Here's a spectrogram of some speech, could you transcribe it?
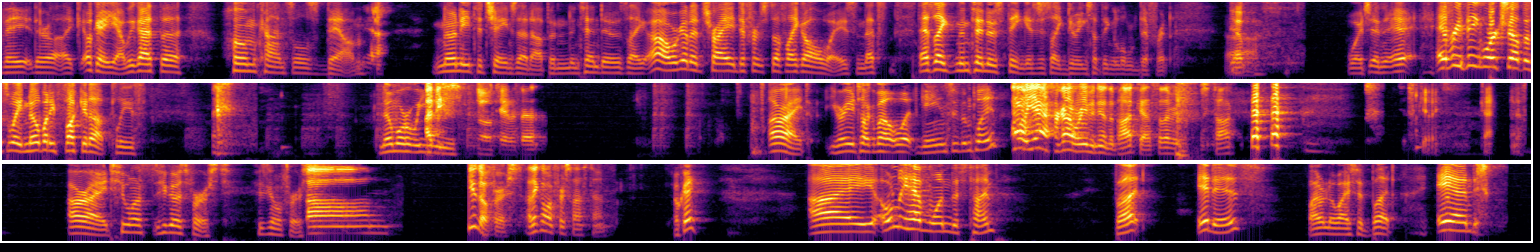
they they're like, okay, yeah, we got the home consoles down. Yeah. No need to change that up. And Nintendo's like, oh, we're gonna try different stuff like always, and that's that's like Nintendo's thing is just like doing something a little different. Yep. Uh, which and e- everything works out this way. Nobody fuck it up, please. No more I'd be so okay with that. All right, you ready to talk about what games we've been playing? Oh yeah, I forgot we're even doing the podcast. So let me just talk. just kidding. Kind of. All right, who wants? who goes first? Who's going first? Um, you go first. I think I went first last time. okay, I only have one this time, but it is. I don't know why I said but, and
